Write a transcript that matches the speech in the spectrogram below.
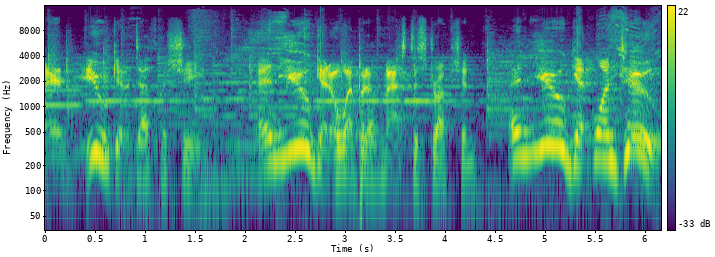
And you get a death machine. And you get a weapon of mass destruction. And you get one too.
